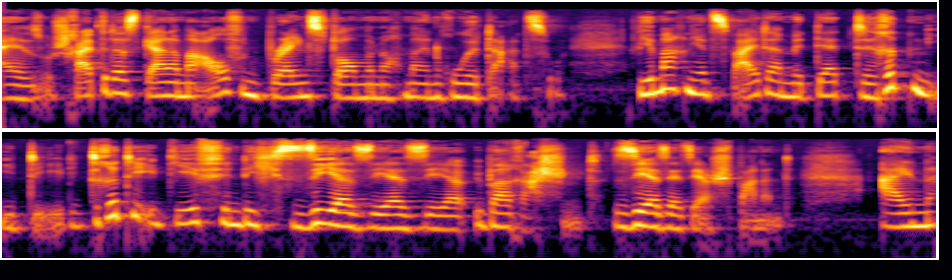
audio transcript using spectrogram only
Also schreib dir das gerne mal auf und brainstorme nochmal in Ruhe dazu. Wir machen jetzt weiter mit der dritten Idee. Die dritte Idee finde ich sehr, sehr, sehr überraschend. Sehr, sehr, sehr spannend ein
